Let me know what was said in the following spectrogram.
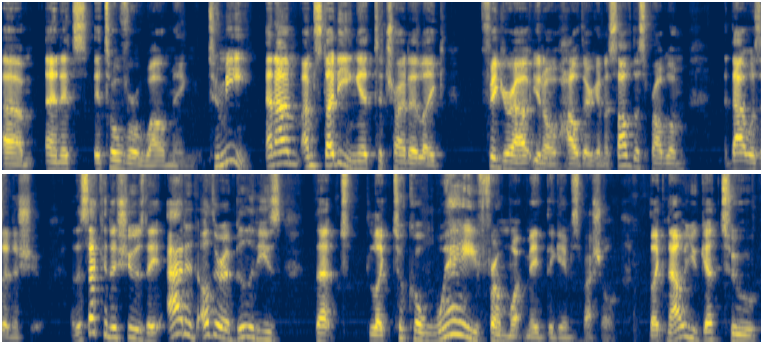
Um, and it's it's overwhelming to me. And I'm I'm studying it to try to like figure out, you know, how they're gonna solve this problem. That was an issue. The second issue is they added other abilities that like took away from what made the game special. Like now you get to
